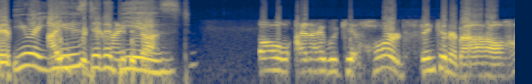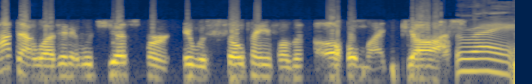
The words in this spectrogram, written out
if You were used and abused. Oh, and I would get hard thinking about how hot that was, and it would just hurt. It was so painful. Oh my gosh, Right.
